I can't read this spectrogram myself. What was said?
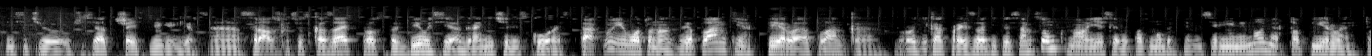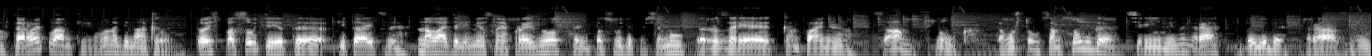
1066 мегагерц. Э, сразу хочу сказать, просто в биосе ограничили скорость. Так, ну и вот у нас две планки. Первая планка вроде как производитель Samsung, но если вы посмотрите на серийный номер, то первый, то второй планки он одинаковый. То есть по сути это китайцы наладили местное производство и по сути по всему разоряет компанию Samsung. Потому что у Samsung серийные номера были бы разные.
